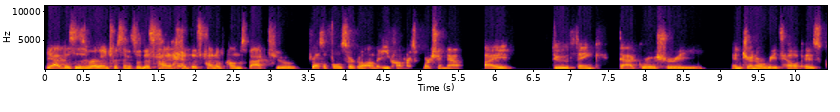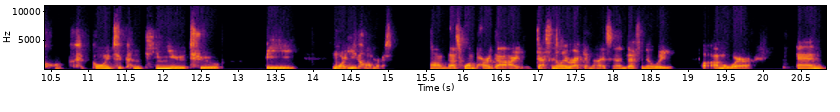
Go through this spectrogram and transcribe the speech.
Yeah, this is very interesting. So this kind of this kind of comes back to draws a full circle on the e-commerce portion now. I do think that grocery and general retail is co- going to continue to be more e-commerce. Um, that's one part that I definitely recognize and definitely uh, I'm aware. And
